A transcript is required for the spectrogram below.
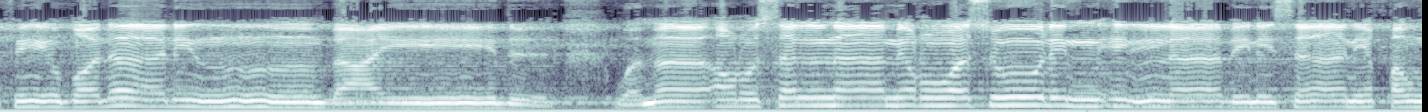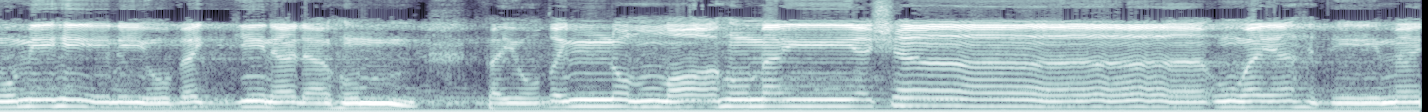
في ضلال بعيد. وما أرسلنا من رسول إلا بلسان قومه ليبين لهم. فيضل الله من يشاء ويهدي من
